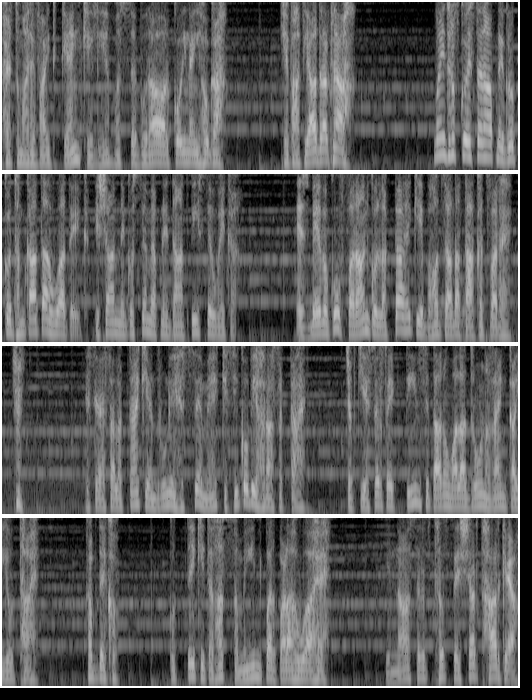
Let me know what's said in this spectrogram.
फिर तुम्हारे व्हाइट गैंग के लिए मुझसे बुरा और कोई नहीं होगा। ये बात याद रखना। वहीं ध्रुव को इस तरह अपने ग्रुप को धमकाता हुआ देख ईशान ने गुस्से में अपने दांत पीसते हुए कहा इस बेवकूफ़ फरान को लगता है कि ये बहुत ज़्यादा ताकतवर है। हम्म, इसे ऐसा लगता है कि अंदरूनी हिस्से में किसी को भी हरा सकता है जबकि ये सिर्फ़ एक तीन सितारों वाला द्रोण रैंक का योद्धा है। अब देखो कुत्ते की तरह ज़मीन पर पड़ा हुआ है। ये ना सिर्फ़ ध्रुव से शर्त हार गया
